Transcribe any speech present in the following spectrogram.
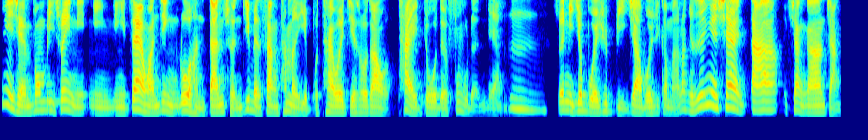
因为以前封闭，所以你你你在环境如果很单纯，基本上他们也不太会接受到太多的负能量，嗯所以你就不会去比较，不会去干嘛。那可是因为现在大家像刚刚讲，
